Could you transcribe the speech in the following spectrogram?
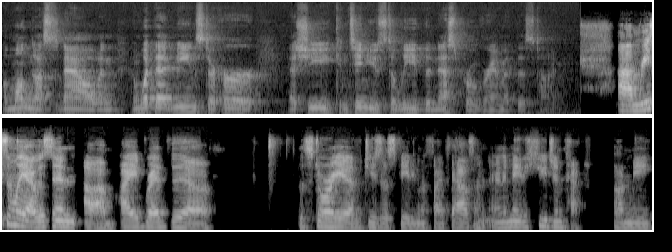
among us now and, and what that means to her as she continues to lead the Nest program at this time. Um, recently, I was in, um, I read the, the story of Jesus feeding the 5,000, and it made a huge impact on me,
